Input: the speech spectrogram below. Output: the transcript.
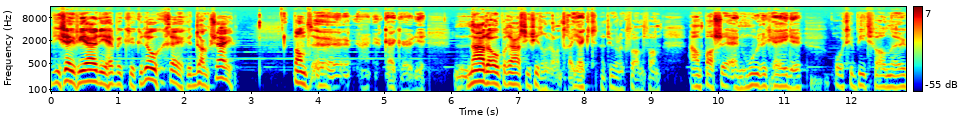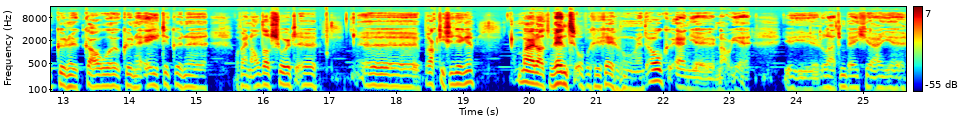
Die zeven jaar die heb ik cadeau gekregen dankzij. Want uh, kijk, uh, na de operatie zit er wel een traject natuurlijk van, van aanpassen en moeilijkheden op het gebied van uh, kunnen kauwen, kunnen eten, kunnen, of en al dat soort praktische dingen. Maar dat wendt op een gegeven moment ook. En je, nou, je, je, laat een beetje aan je,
